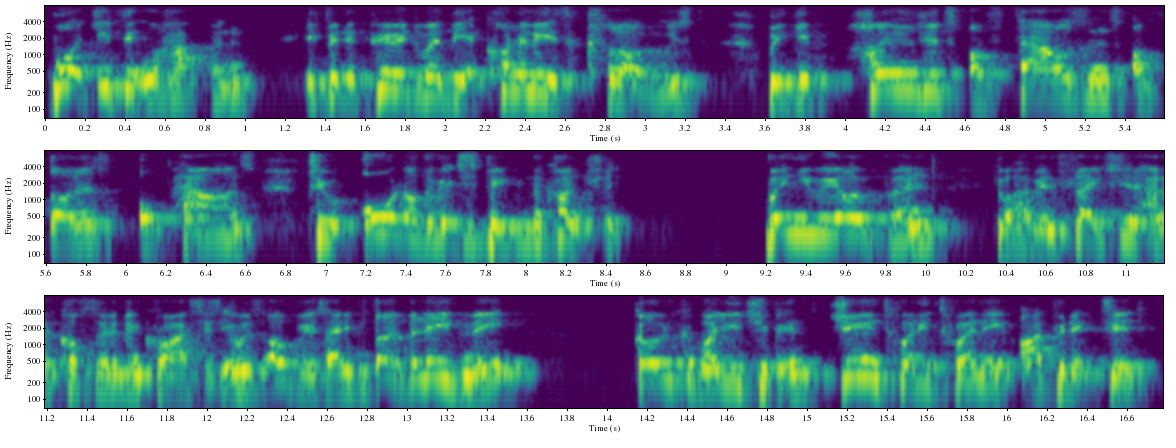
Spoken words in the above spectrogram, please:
What do you think will happen if in a period where the economy is closed, we give hundreds of thousands of dollars or pounds to all of the richest people in the country? When you reopen, you'll have inflation and a cost of living crisis. It was obvious. And if you don't believe me, go look at my YouTube. In June 2020, I predicted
